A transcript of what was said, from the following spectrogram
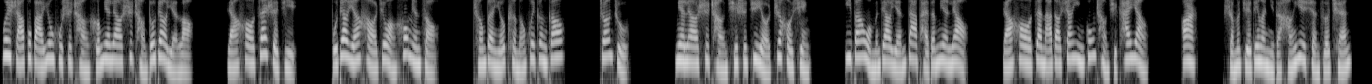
为啥不把用户市场和面料市场都调研了，然后再设计？不调研好就往后面走，成本有可能会更高。庄主，面料市场其实具有滞后性，一般我们调研大牌的面料，然后再拿到相应工厂去开样。二，什么决定了你的行业选择权？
